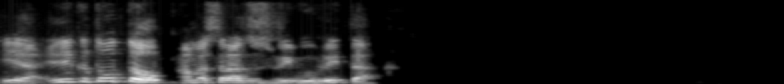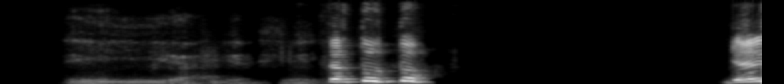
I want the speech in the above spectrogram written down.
Iya, ini ketutup sama 100 ribu berita. Iya, iya, iya. Tertutup. Jadi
